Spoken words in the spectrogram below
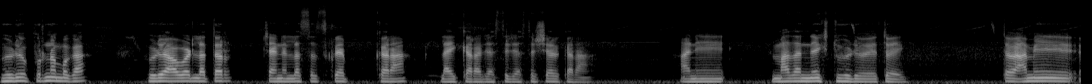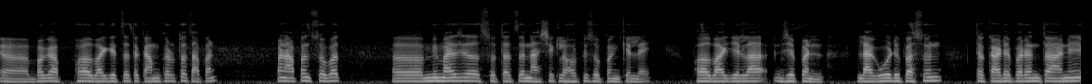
व्हिडिओ पूर्ण बघा. व्हिडिओ आवडला तर चॅनलला सबस्क्राईब करा लाईक करा जास्तीत जास्त शेअर करा. आणि माझा नेक्स्ट व्हिडिओ येतो आहे तर आम्ही बघा फळबागेचं तर काम करतोच आपण. पण आपण सोबत मी माझं स्वतःचं नाशिकला ऑफिस ओपन केलं आहे फळबागेला जे पण लागवडीपासून तर काढेपर्यंत आणि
